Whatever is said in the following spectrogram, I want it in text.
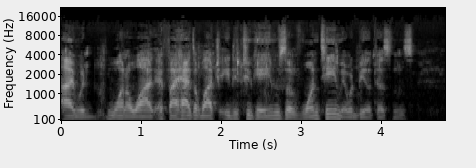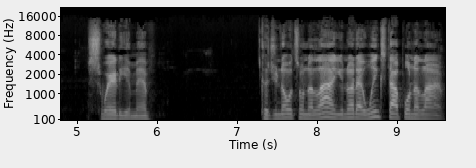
I would want to watch if I had to watch 82 games of one team, it would be the Pistons. Swear to you, man. Because you know it's on the line. You know that wing stop on the line.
